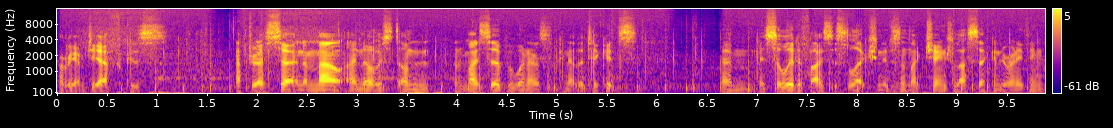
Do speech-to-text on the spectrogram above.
Probably MTF because after a certain amount I noticed on, on my server when I was looking at the tickets um, it solidifies the selection, it doesn't like change last second or anything.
